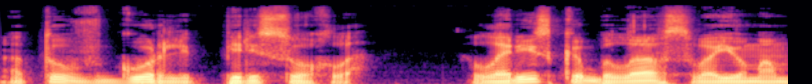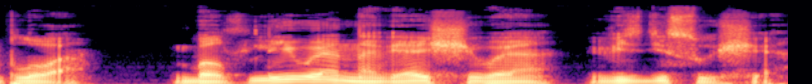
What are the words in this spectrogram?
а то в горле пересохло. Лариска была в своем амплуа. Болтливая, навязчивая, вездесущая.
